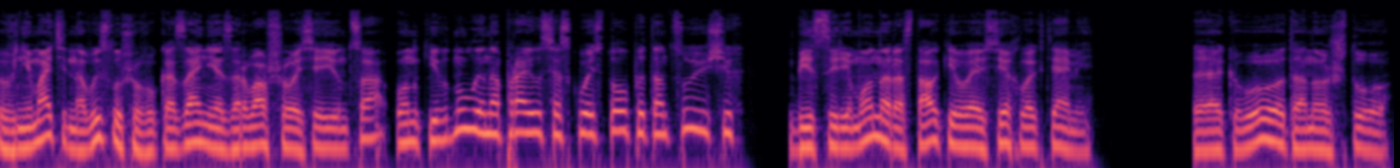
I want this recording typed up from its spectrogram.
Внимательно выслушав указания взорвавшегося юнца, он кивнул и направился сквозь толпы танцующих, бесцеремонно расталкивая всех локтями. Так вот оно что,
